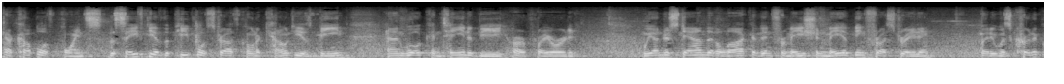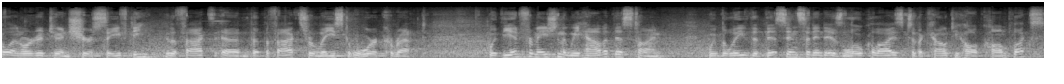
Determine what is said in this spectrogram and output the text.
a couple of points. The safety of the people of Strathcona County has been and will continue to be our priority. We understand that a lack of information may have been frustrating, but it was critical in order to ensure safety the fact, uh, that the facts released were correct. With the information that we have at this time, we believe that this incident is localized to the County Hall complex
